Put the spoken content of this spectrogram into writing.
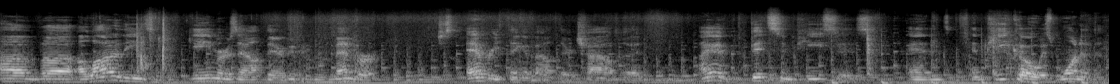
of uh, a lot of these gamers out there who can remember just everything about their childhood. I have bits and pieces, and and Pico is one of them.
